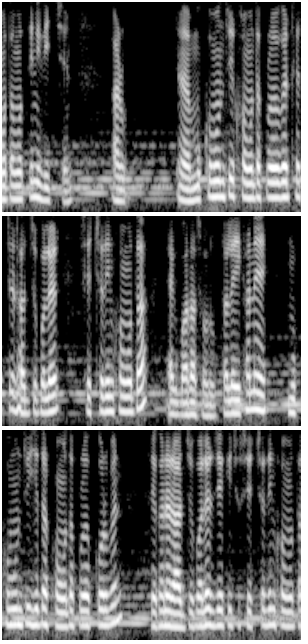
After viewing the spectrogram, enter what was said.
মতামত তিনি দিচ্ছেন। আর মুখ্যমন্ত্রীর ক্ষমতা প্রয়োগের ক্ষেত্রে রাজ্যপালের স্বেচ্ছাধীন ক্ষমতা এক বাধা স্বরূপ তাহলে এখানে মুখ্যমন্ত্রী যে তার ক্ষমতা প্রয়োগ করবেন, সেখানে রাজ্যপালের যে কিছু স্বেচ্ছাধীন ক্ষমতা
